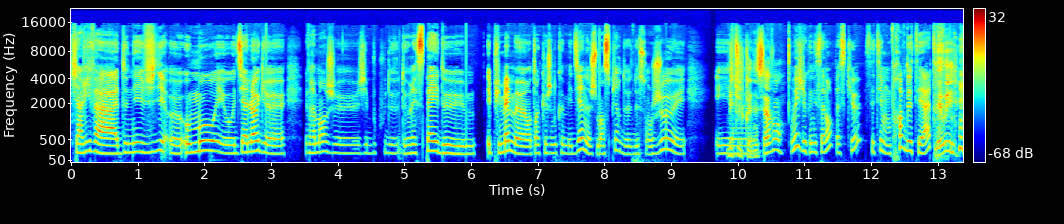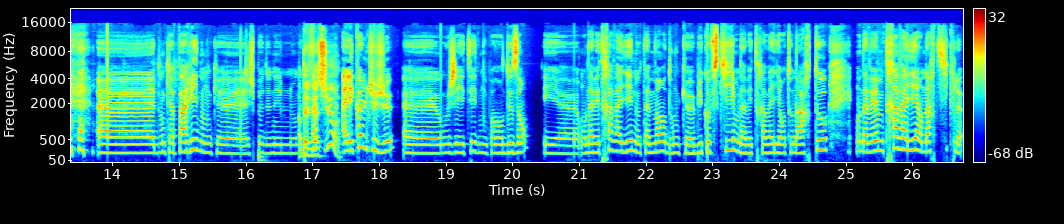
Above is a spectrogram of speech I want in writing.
qui arrive à donner vie aux mots et aux dialogues. vraiment, j'ai beaucoup de, respect et de, et puis même en tant que jeune comédienne, je m'inspire de, son jeu Et, Mais tu le euh, connaissais avant. Oui, je le connaissais avant parce que c'était mon prof de théâtre. Mais oui. Euh, donc à Paris, donc euh, je peux donner le nom Ah ben, bien sûr. à l'école du jeu où j'ai été donc pendant deux ans et euh, on avait travaillé notamment donc Bukowski, on avait travaillé Antonin Artaud, on avait même travaillé un article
